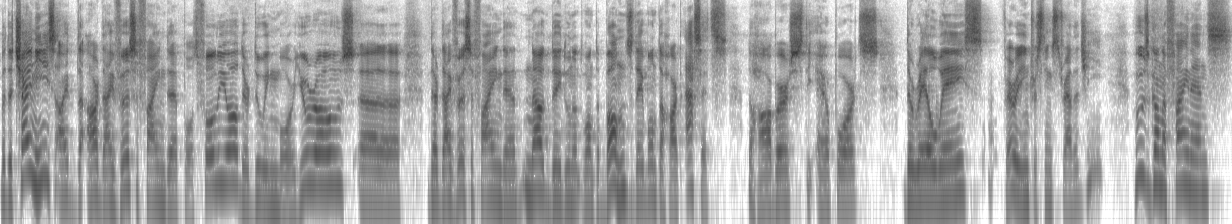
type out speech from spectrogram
But the Chinese are, are diversifying their portfolio. They're doing more euros. Uh, they're diversifying their. Now they do not want the bonds. They want the hard assets, the harbors, the airports, the railways. Very interesting strategy. who's going to finance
